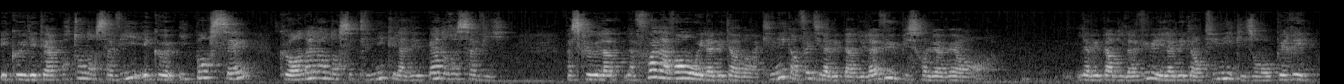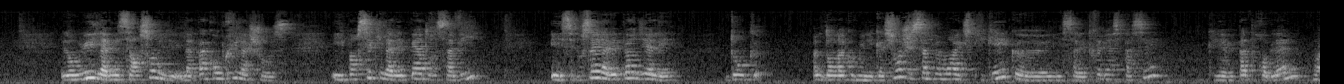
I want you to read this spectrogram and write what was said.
Et qu'il était important dans sa vie et qu'il pensait qu'en allant dans cette clinique, il allait perdre sa vie. Parce que la, la fois d'avant où il avait été dans la clinique, en fait, il avait perdu la vue, puisqu'on lui avait. en- Il avait perdu la vue et il avait été en clinique, ils ont opéré. Et donc lui, il a mis ça ensemble, il n'a pas compris la chose. Et il pensait qu'il allait perdre sa vie, et c'est pour ça qu'il avait peur d'y aller. Donc, dans la communication, j'ai simplement expliqué que ça allait très bien se passer, qu'il n'y avait pas de problème, Ouais.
